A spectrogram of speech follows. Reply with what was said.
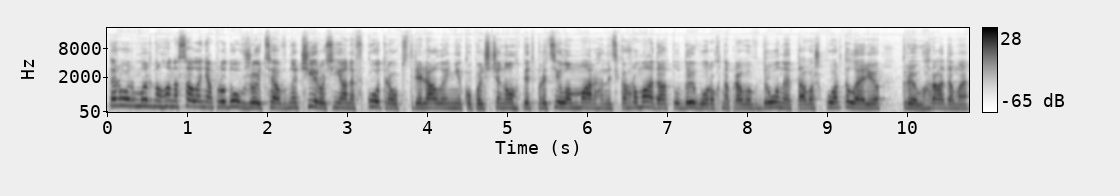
Терор мирного населення продовжується. Вночі росіяни вкотре обстріляли Нікопольщину. Під прицілом Марганецька громада. Туди ворог направив дрони та важку артилерію, крив градами.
